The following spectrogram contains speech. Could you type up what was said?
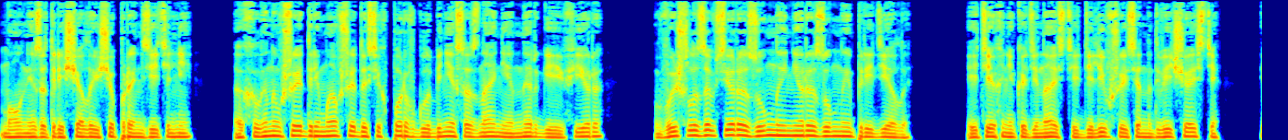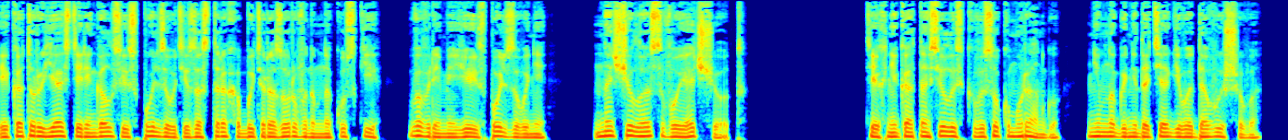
Молния затрещала еще пронзительней, а хлынувшая, дремавшая до сих пор в глубине сознания энергия эфира вышла за все разумные и неразумные пределы, и техника династии, делившаяся на две части, и которую я остерегался использовать из-за страха быть разорванным на куски во время ее использования, начала свой отчет. Техника относилась к высокому рангу, немного не дотягивая до высшего,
